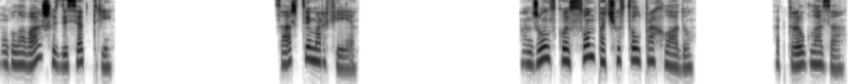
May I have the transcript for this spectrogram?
Глава 63. Царствие Морфея. Джун сквозь сон почувствовал прохладу. Открыл глаза.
